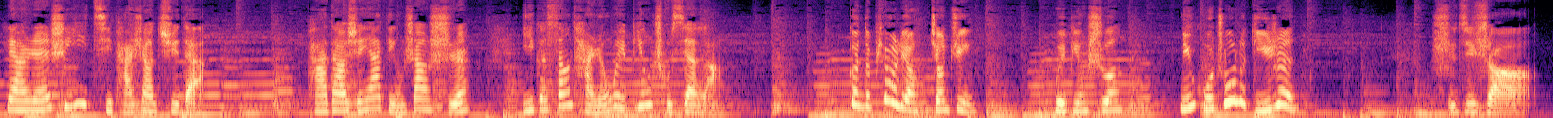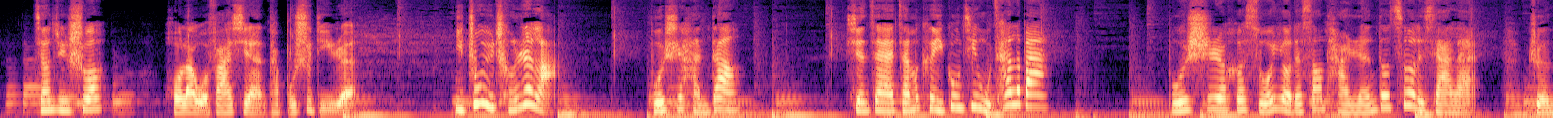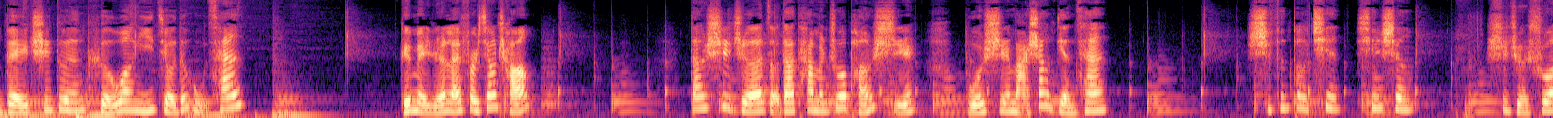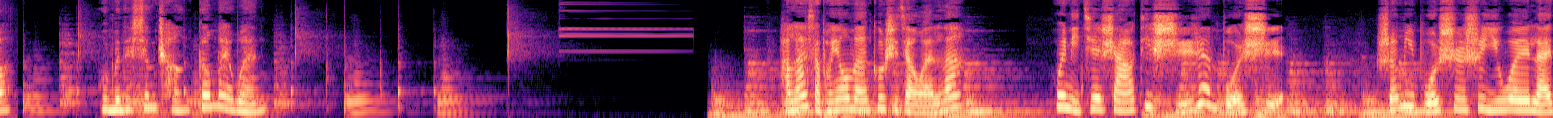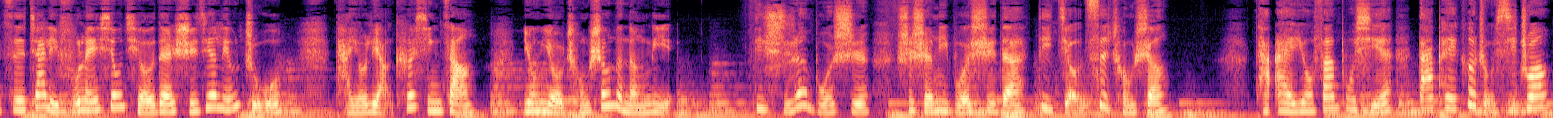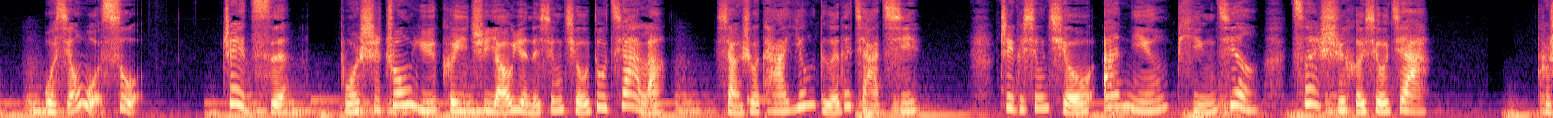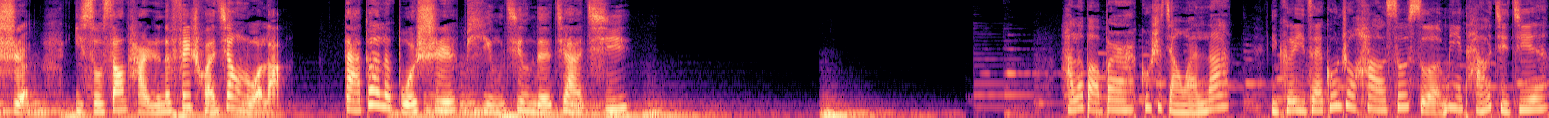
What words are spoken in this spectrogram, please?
两人是一起爬上去的。爬到悬崖顶上时，一个桑塔人卫兵出现了。干得漂亮，将军！卫兵说：“您活捉了敌人。”实际上，将军说：“后来我发现他不是敌人。”你终于承认啦！博士喊道：“现在咱们可以共进午餐了吧？”博士和所有的桑塔人都坐了下来，准备吃顿渴望已久的午餐。给每人来份香肠。当侍者走到他们桌旁时，博士马上点餐。十分抱歉，先生，侍者说：“我们的香肠刚卖完。”好啦，小朋友们，故事讲完啦。为你介绍第十任博士。神秘博士是一位来自加里弗雷星球的时间领主，他有两颗心脏，拥有重生的能力。第十任博士是神秘博士的第九次重生，他爱用帆布鞋搭配各种西装，我行我素。这次，博士终于可以去遥远的星球度假了，享受他应得的假期。这个星球安宁平静，最适合休假。可是，一艘桑塔人的飞船降落了，打断了博士平静的假期。好了，宝贝儿，故事讲完啦。你可以在公众号搜索“蜜桃姐姐”，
